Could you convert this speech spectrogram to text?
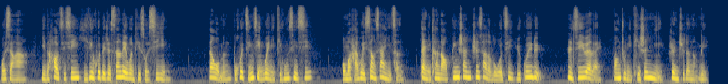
我想啊，你的好奇心一定会被这三类问题所吸引。但我们不会仅仅为你提供信息，我们还会向下一层，带你看到冰山之下的逻辑与规律，日积月累，帮助你提升你认知的能力。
